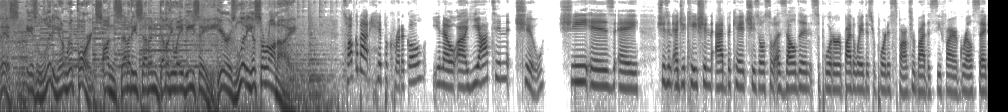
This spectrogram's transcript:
This is Lidia Reports on 77 WABC. Here's Lidia Serrani. Talk about hypocritical. You know, uh, Yatin Chu, she is a She's an education advocate. She's also a Zeldin supporter. By the way, this report is sponsored by the Seafire Grill. Said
